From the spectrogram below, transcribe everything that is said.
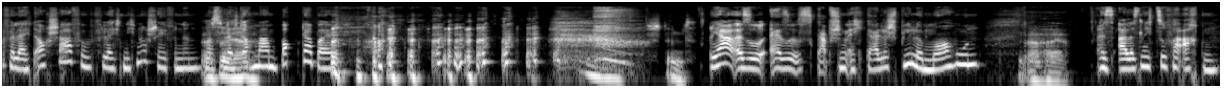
vielleicht auch Schafe, vielleicht nicht nur Schäfinnen. War so, vielleicht ja. auch mal ein Bock dabei. Stimmt. ja, also, also es gab schon echt geile Spiele. Moorhuhn Aha, ja. ist alles nicht zu verachten.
